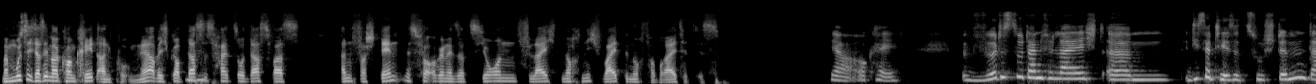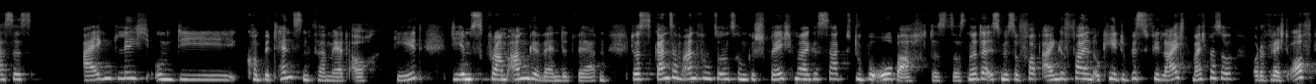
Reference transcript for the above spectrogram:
man muss sich das immer konkret angucken, ne? aber ich glaube, das mhm. ist halt so das, was an Verständnis für Organisationen vielleicht noch nicht weit genug verbreitet ist. Ja, okay. Würdest du dann vielleicht ähm, dieser These zustimmen, dass es eigentlich um die Kompetenzen vermehrt auch geht, die im Scrum angewendet werden. Du hast ganz am Anfang zu unserem Gespräch mal gesagt, du beobachtest das. Ne? Da ist mir sofort eingefallen, okay, du bist vielleicht manchmal so oder vielleicht oft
